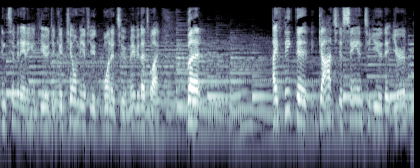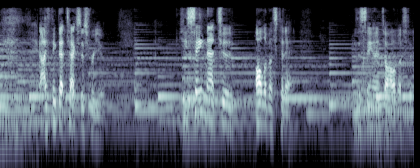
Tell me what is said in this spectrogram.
intimidating and huge. It could kill me if you wanted to. Maybe that's why. But I think that God's just saying to you that you're, I think that text is for you. He's saying that to all of us today. He's just saying it to all of us today.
